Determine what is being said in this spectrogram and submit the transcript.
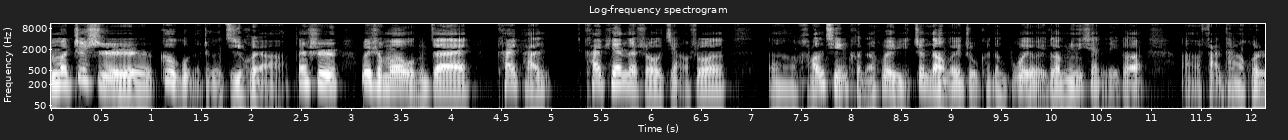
那么这是个股的这个机会啊。但是为什么我们在开盘开篇的时候讲说，嗯，行情可能会以震荡为主，可能不会有一个明显的一个啊反弹或者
